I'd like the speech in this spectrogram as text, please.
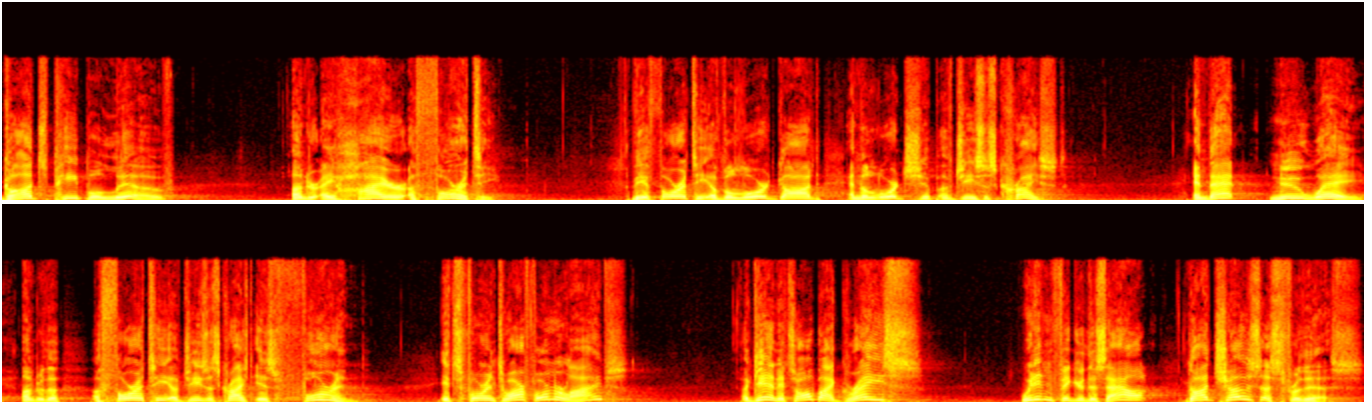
God's people live under a higher authority the authority of the Lord God and the lordship of Jesus Christ. And that new way, under the authority of Jesus Christ, is foreign. It's foreign to our former lives. Again, it's all by grace. We didn't figure this out. God chose us for this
